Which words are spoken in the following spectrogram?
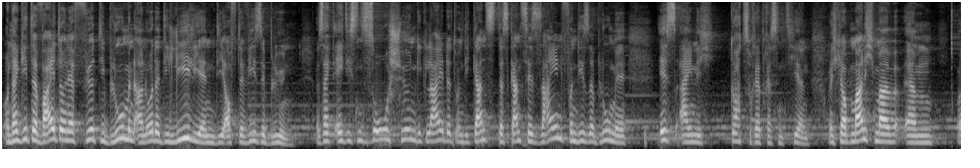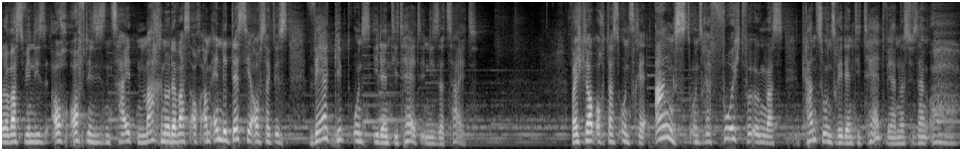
Und dann geht er weiter und er führt die Blumen an oder die Lilien, die auf der Wiese blühen. Er sagt, ey, die sind so schön gekleidet und ganz, das ganze Sein von dieser Blume ist eigentlich Gott zu repräsentieren. Und ich glaube, manchmal, ähm, oder was wir diese, auch oft in diesen Zeiten machen, oder was auch am Ende des hier aufsagt, ist, wer gibt uns Identität in dieser Zeit? Weil ich glaube auch, dass unsere Angst, unsere Furcht vor irgendwas kann zu unserer Identität werden, dass wir sagen, oh,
